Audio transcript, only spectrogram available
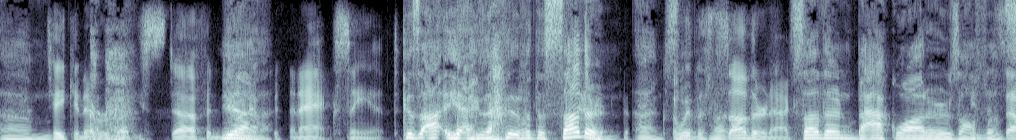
Um, taking everybody's stuff and doing Yeah. it with an accent, because I yeah exactly with the southern accent, with a not- southern accent. southern backwaters I off mean, the of South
